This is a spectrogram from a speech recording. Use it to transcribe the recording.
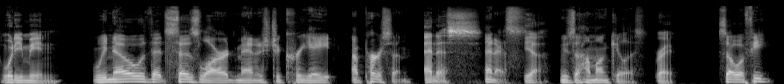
What do you mean? We know that Sizzlard managed to create a person, Ennis. Ennis, Yeah. who's a homunculus. Right. So if he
